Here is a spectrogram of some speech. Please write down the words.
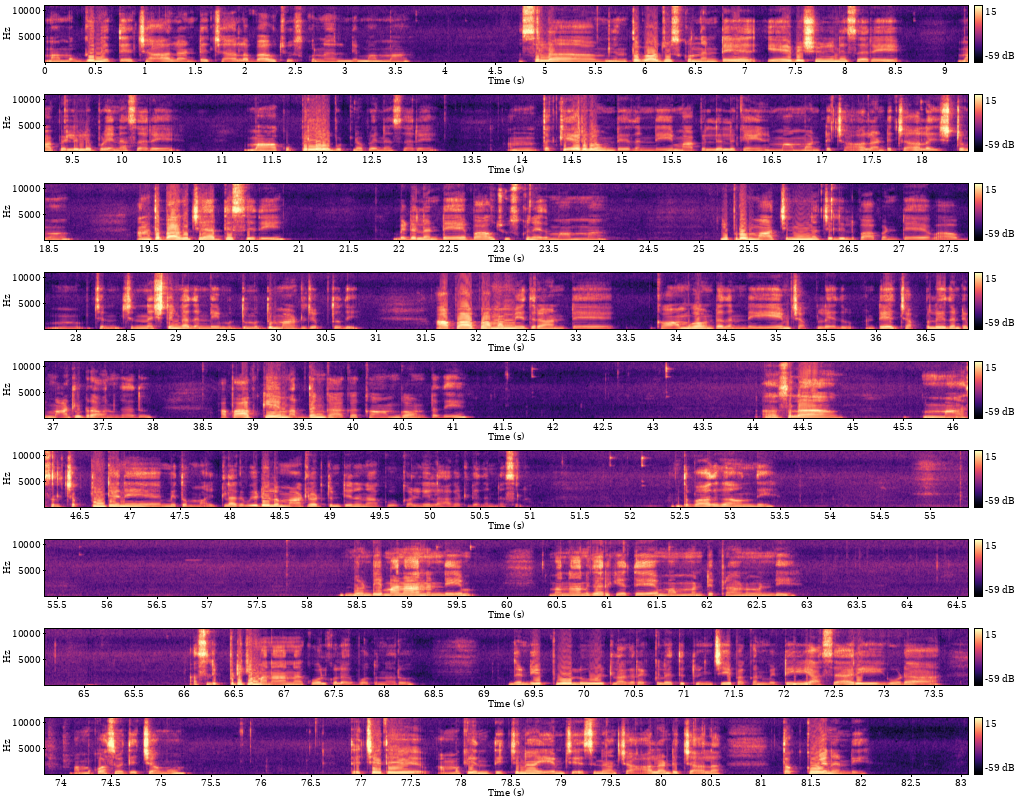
మా ముగ్గురిని అయితే చాలా అంటే చాలా బాగా చూసుకున్నారండి మా అమ్మ. అసలు ఎంత బాగా చూసుకుందంటే ఏ విషయం అయినా సరే మా పెళ్ళిళ్ళప్పుడైనా సరే మాకు పిల్లలు పుట్టినప్పుడైనా సరే అంత కేర్గా ఉండేదండి. మా పిల్లలకి మా అమ్మ అంటే చాలా అంటే చాలా ఇష్టము. అంత బాగా చేర్తీసేది బిడ్డలంటే బాగా చూసుకునేది మా అమ్మ. ఇప్పుడు మా చిన్న చెల్లెలు పాప అంటే చిన్న చిన్న ఇష్టం కదండి. ముద్దు ముద్దు మాటలు చెప్తుంది. ఆ పాప అమ్మమ్మ మీదరా అంటే కామ్గా ఉంటుందండి. ఏం చెప్పలేదు. అంటే చెప్పలేదు అంటే మాటలు రావని కాదు. ఆ పాపకి ఏం అర్థం కాక కామ్గా ఉంటుంది. అసలు మా అసలు చెప్తుంటేనే మీతో మా- ఇట్లాగ వీడియోలో మాట్లాడుతుంటేనే నాకు కళ్ళనీళ్ళు ఆగట్లేదండి అసలు. అంత బాధగా ఉంది. ఇదండి మా నాన్నండి. మా నాన్నగారికి అయితే మా అమ్మ అంటే ప్రాణం అండి. అసలు ఇప్పటికీ మా నాన్న కోలుకోలేకపోతున్నారు. ఇదండి పూలు ఇట్లాగ రెక్కలు అయితే తుంచి పక్కన పెట్టి ఆ శారీ కూడా అమ్మ కోసమే తెచ్చాము. తెచ్చైతే అమ్మకి ఎంత ఇచ్చినా ఏం చేసినా చాలా అంటే చాలా తక్కువేనండి.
